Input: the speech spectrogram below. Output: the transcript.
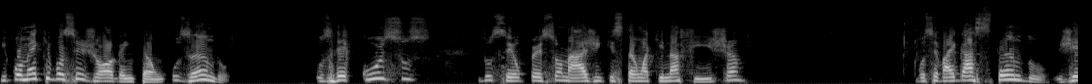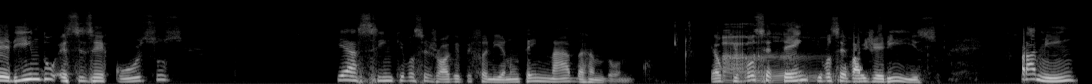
E como é que você joga, então? Usando os recursos do seu personagem que estão aqui na ficha. Você vai gastando, gerindo esses recursos. E é assim que você joga Epifania. Não tem nada randômico. É o que você tem e você vai gerir isso. Para mim,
